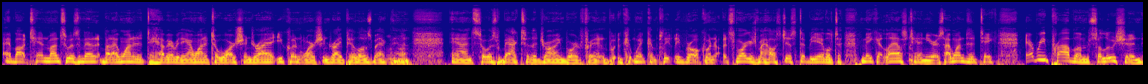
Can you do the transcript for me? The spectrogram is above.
about ten months was invented, but I wanted it to have everything. I wanted to wash and dry it. You couldn't wash and dry pillows back then, and so it was back to the drawing board for it. and Went completely broke when it's mortgaged my house just to be able to make it last ten years. I wanted to take every problem solution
